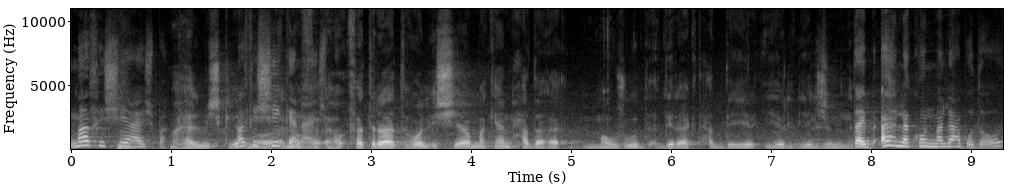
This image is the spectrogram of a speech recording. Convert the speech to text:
ما في شيء عجبك ما هالمشكله ما في شيء كان عجبك فترات هول الاشياء ما كان حدا موجود direct حدا يلجمني طيب أهلك هون ما لعبوا دور؟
